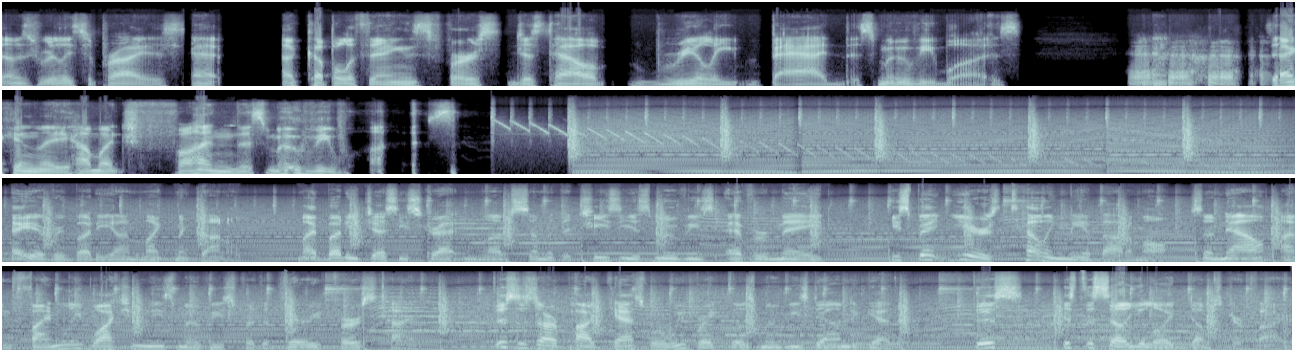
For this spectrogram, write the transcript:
I was really surprised at a couple of things. First, just how really bad this movie was. Secondly, how much fun this movie was. Hey, everybody, I'm Mike McDonald. My buddy Jesse Stratton loves some of the cheesiest movies ever made. He spent years telling me about them all, so now I'm finally watching these movies for the very first time. This is our podcast where we break those movies down together. This is the Celluloid Dumpster Fire.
